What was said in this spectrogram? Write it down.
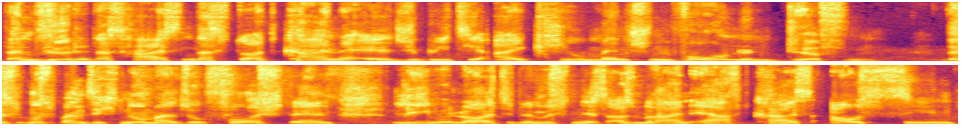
dann würde das heißen, dass dort keine LGBTIQ-Menschen wohnen dürfen. Das muss man sich nur mal so vorstellen. Liebe Leute, wir müssen jetzt aus dem Rhein-Erft-Kreis ausziehen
